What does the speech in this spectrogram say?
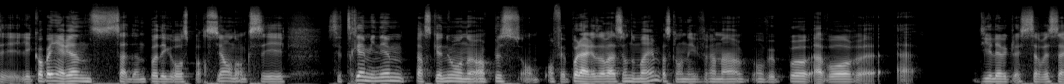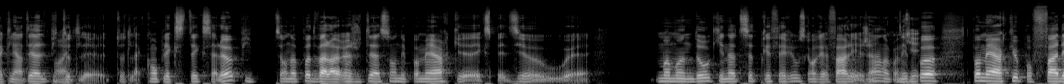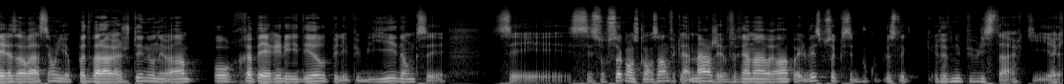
les compagnies aériennes, ça donne pas des grosses portions. Donc, c'est, très minime parce que nous, on a en plus, on, on fait pas la réservation nous-mêmes parce qu'on est vraiment, on veut pas avoir à deal avec le service à la clientèle, puis toute, toute, la complexité que ça a. Puis on n'a pas de valeur ajoutée à ça. On n'est pas meilleur que Expedia ou euh, Momondo, qui est notre site préféré où on réfère les gens. Donc on n'est pas, pas meilleur qu'eux pour faire des réservations. Il n'y a pas de valeur ajoutée. Nous, on est vraiment pour repérer les deals puis les publier. Donc c'est c'est sur ça qu'on se concentre. Fait que la marge est vraiment, vraiment pas élevée. C'est pour ça que c'est beaucoup plus le revenu publicitaire qui, euh,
